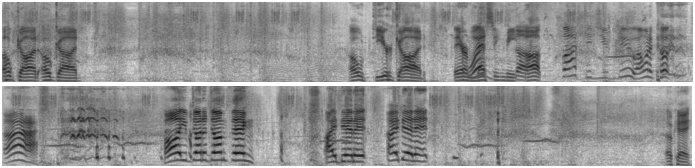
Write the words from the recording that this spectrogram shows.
Oh god! Oh god! Oh dear God! They are What messing me the up. fuck did you do? I want to cook. ah! Paul, you've done a dumb thing! I did it! I did it! okay.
